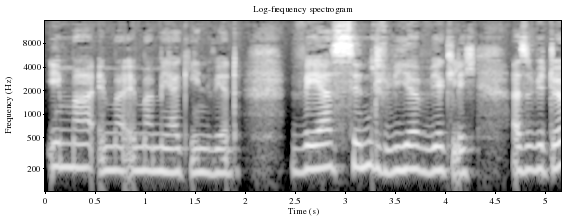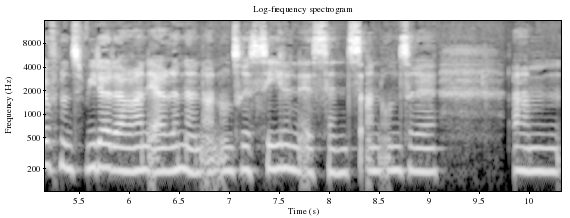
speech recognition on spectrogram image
immer, immer, immer mehr gehen wird. Wer sind wir wirklich? Also wir dürfen uns wieder daran erinnern, an unsere Seelenessenz, an unsere, ähm,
